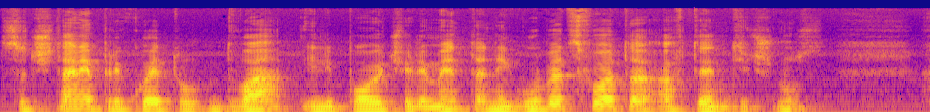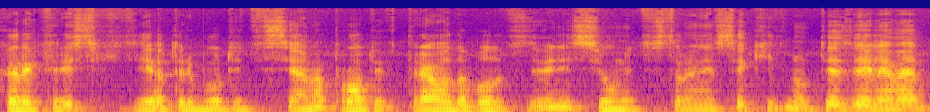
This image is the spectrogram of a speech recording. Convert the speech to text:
съчетание, при което два или повече елемента не губят своята автентичност, характеристиките и атрибутите си, а напротив, трябва да бъдат извини силните страни всеки един от тези елемент,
